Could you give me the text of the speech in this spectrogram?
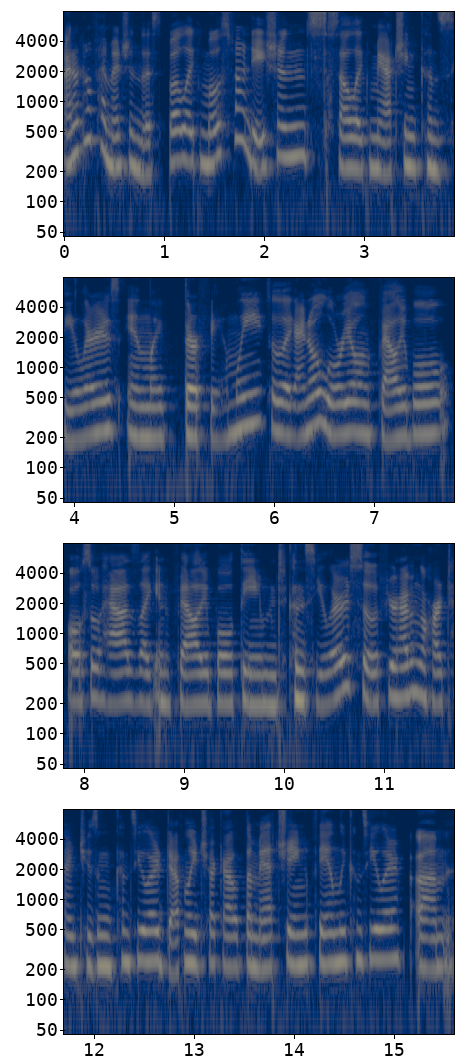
I don't know if I mentioned this, but like most foundations sell like matching concealers in like their family. So like I know L'Oreal Infallible also has like infallible themed concealers. So if you're having a hard time choosing concealer, definitely check out the matching family concealer. Um, um,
